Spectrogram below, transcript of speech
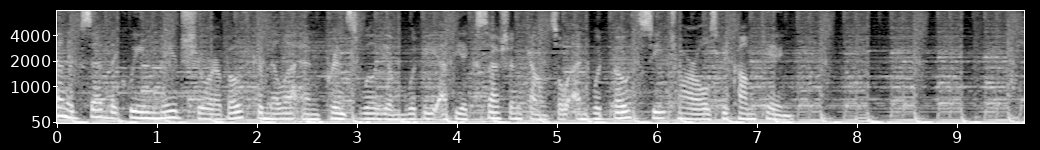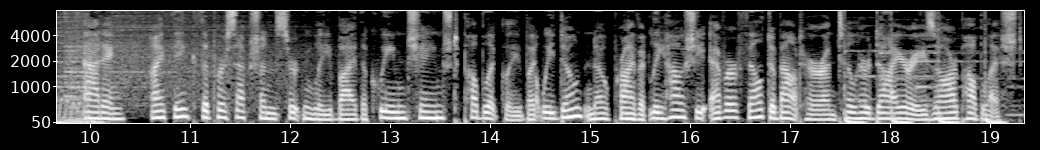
Koenig said the Queen made sure both Camilla and Prince William would be at the accession council and would both see Charles become king. Adding, I think the perception certainly by the Queen changed publicly but we don't know privately how she ever felt about her until her diaries are published.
